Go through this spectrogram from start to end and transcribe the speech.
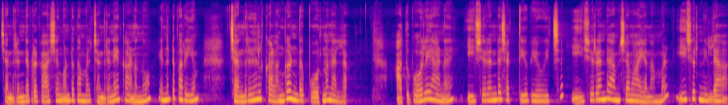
ചന്ദ്രന്റെ പ്രകാശം കൊണ്ട് നമ്മൾ ചന്ദ്രനെ കാണുന്നു എന്നിട്ട് പറയും ചന്ദ്രനിൽ കളങ്കമുണ്ട് പൂർണനല്ല. അതുപോലെയാണ് ഈശ്വരന്റെ ശക്തി ഉപയോഗിച്ച് ഈശ്വരന്റെ അംശമായ നമ്മൾ ഈശ്വരനില്ല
